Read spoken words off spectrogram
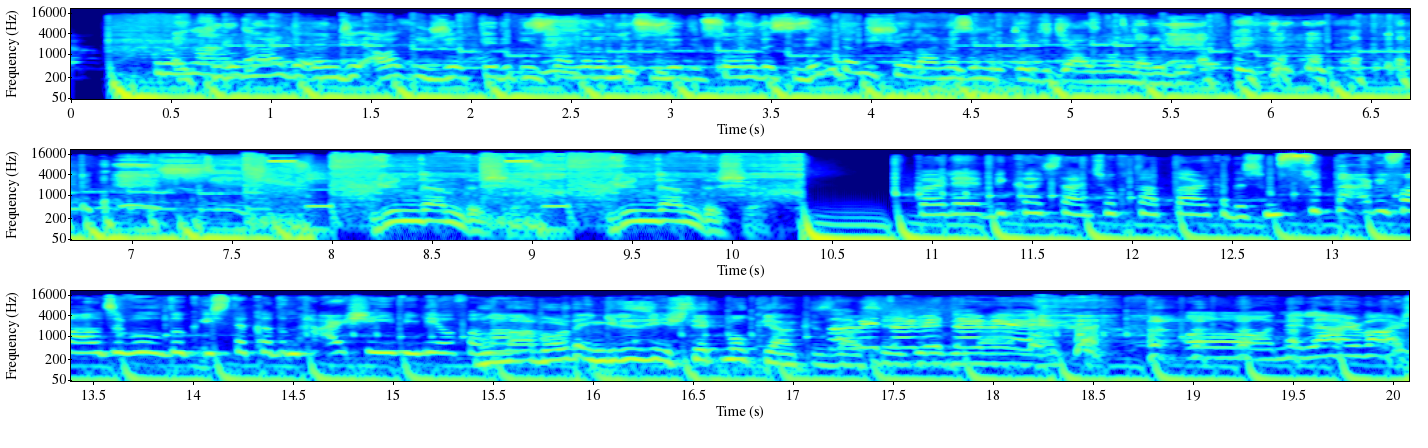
E, Kurumlarda kurumlar da önce az ücret verip insanlara mutsuz edip sonra da size mi danışıyorlar nasıl mutlu edeceğiz bunları diye? Gündem dışı. Gündem dışı. Böyle birkaç tane çok tatlı arkadaşım süper bir falcı bulduk. İşte kadın her şeyi biliyor falan. Bunlar bu arada İngilizce işletme okuyan kızlar Tabii, sevgili tabii, tabii. dinleyenler. Oo neler var.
